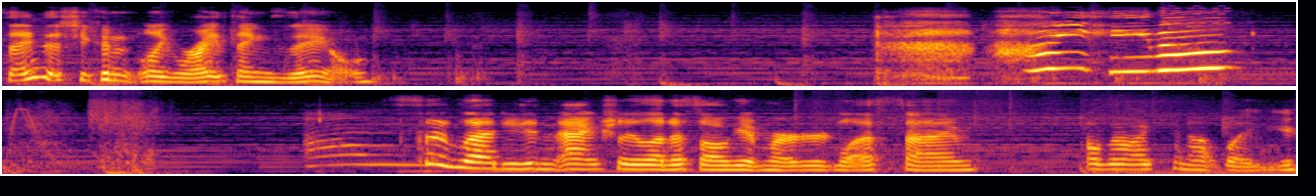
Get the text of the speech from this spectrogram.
say that she couldn't, like, write things down. So glad you didn't actually let us all get murdered last time. Although I cannot blame you.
